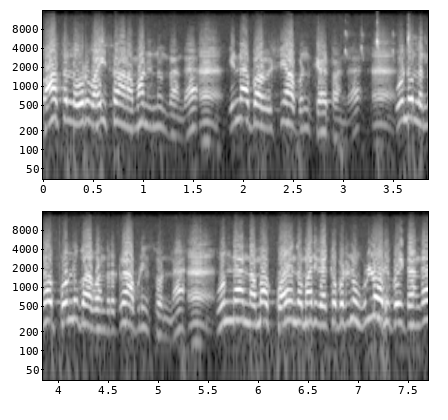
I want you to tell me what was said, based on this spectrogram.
வாசல்ல ஒரு வயசானமா நின்னுந்தாங்க. என்னப்பா விஷயம் அப்படின்னு கேட்டாங்க. ஒண்ணு இல்லங்க பொண்ணு பார்க்க வந்திருக்கிறேன் அப்படின்னு சொன்னேன். உன்ன அந்த அம்மா குழந்தை மாதிரி வைக்கப்பட்டு உள்ள ஓடி போயிட்டாங்க.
